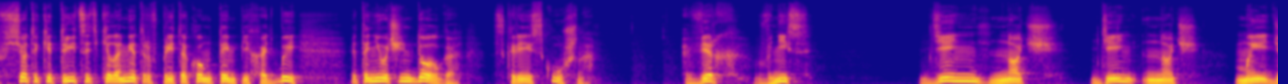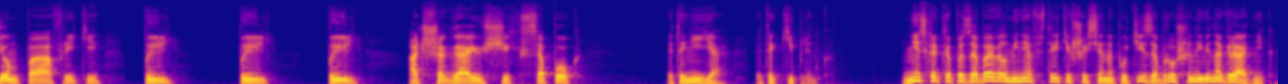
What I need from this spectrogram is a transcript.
Все-таки 30 километров при таком темпе ходьбы – это не очень долго, скорее скучно. Вверх, вниз. День, ночь, день, ночь. Мы идем по Африке. Пыль, пыль, пыль от шагающих сапог. Это не я, это Киплинг. Несколько позабавил меня встретившийся на пути заброшенный виноградник,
